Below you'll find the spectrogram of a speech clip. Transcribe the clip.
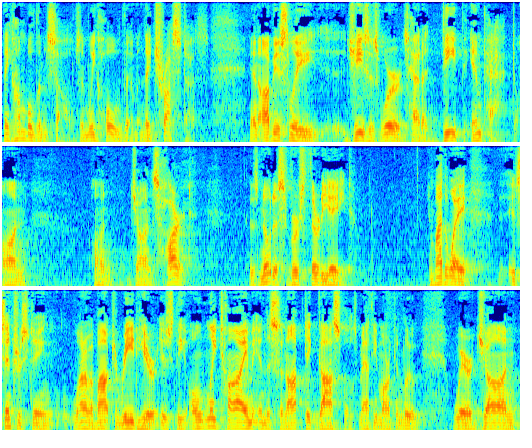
They humble themselves, and we hold them, and they trust us. And obviously, Jesus' words had a deep impact on, on John's heart. Because notice verse 38. And by the way, it's interesting, what I'm about to read here is the only time in the synoptic gospels, Matthew, Mark, and Luke, where John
